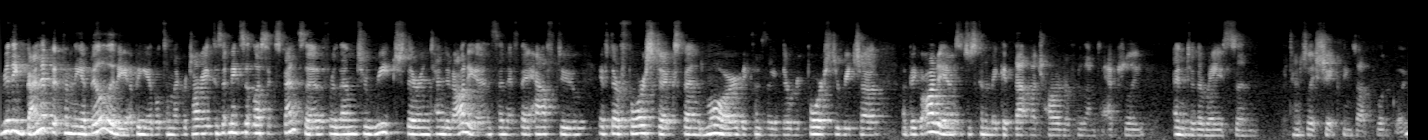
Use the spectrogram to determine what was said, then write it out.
really benefit from the ability of being able to micro target because it makes it less expensive for them to reach their intended audience. And if they have to, if they're forced to expend more because they, they're forced to reach a, a big audience, it's just going to make it that much harder for them to actually enter the race and potentially shake things up politically.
